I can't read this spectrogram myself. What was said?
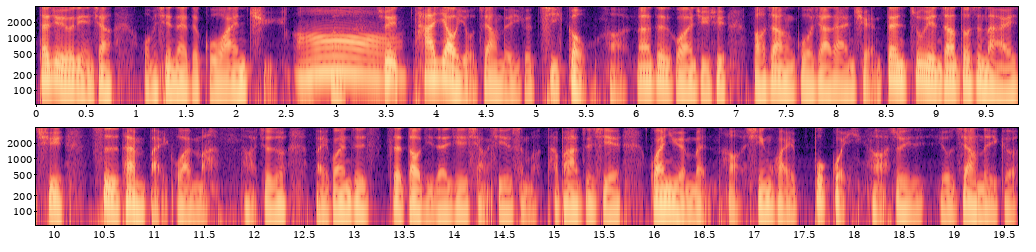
它就有点像我们现在的国安局哦、啊，所以它要有这样的一个机构哈、啊。那这个国安局去保障国家的安全，但朱元璋都是拿来去刺探百官嘛啊，就是说百官这这到底在些想些什么？他怕这些官员们哈、啊、心怀不轨啊，所以有这样的一个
